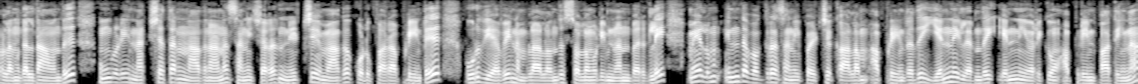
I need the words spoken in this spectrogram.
பலன்கள் தான் வந்து உங்களுடைய நட்சத்திர நாதனான சனீஸ்வரர் நிச்சயமாக கொடுப்பார் அப்படின்ட்டு உறுதியாகவே நம்மளால் வந்து சொல்ல முடியும் நண்பர்களே. மேலும் இந்த வக்ர சனி பயிற்சி காலம் அப்படின்றது எண்ணிலிருந்து எண்ணி வரைக்கும் அப்படி அப்படின்னு பார்த்தீங்கன்னா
